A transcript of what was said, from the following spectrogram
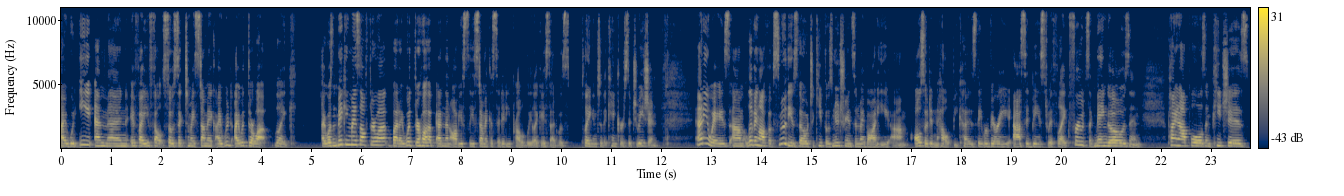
I would eat and then if I felt so sick to my stomach, I would I would throw up. Like I wasn't making myself throw up, but I would throw up and then obviously stomach acidity probably like I said was playing into the canker situation. Anyways, um, living off of smoothies though to keep those nutrients in my body um, also didn't help because they were very acid based with like fruits like mangoes and pineapples and peaches.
